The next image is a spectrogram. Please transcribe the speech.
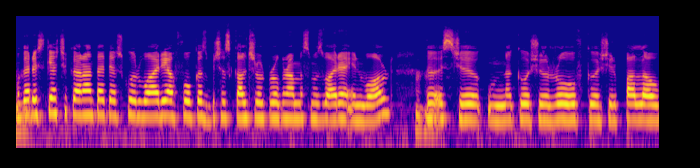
مگر أسۍ کیٛاہ چھِ کَران تَتہِ اَسہِ کوٚر واریاہ فوکَس بہٕ چھَس کَلچرَل پرٛوگرامَس منٛز واریاہ اِنوالوڈ تہٕ أسۍ چھِ نہ کٲشُر روف کٲشِر پَلَو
